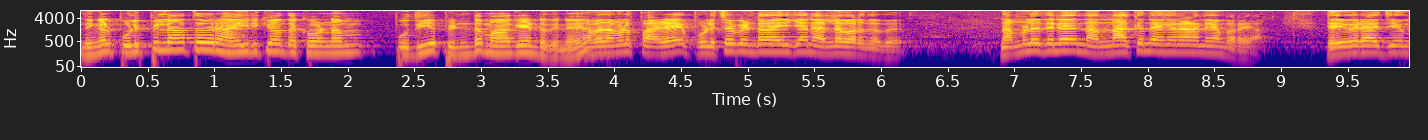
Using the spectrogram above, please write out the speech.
നിങ്ങൾ പുളിപ്പില്ലാത്തവരായിരിക്കാൻ തക്കവണ്ണം പുതിയ പിണ്ടമാകേണ്ടതിന് അപ്പോൾ നമ്മൾ പഴയ പുളിച്ച പിണ്ടമായിരിക്കാനല്ല പറഞ്ഞത്. നമ്മളിതിനെ നന്നാക്കുന്നത് എങ്ങനെയാണെന്ന് ഞാൻ പറയാം. ദൈവരാജ്യം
